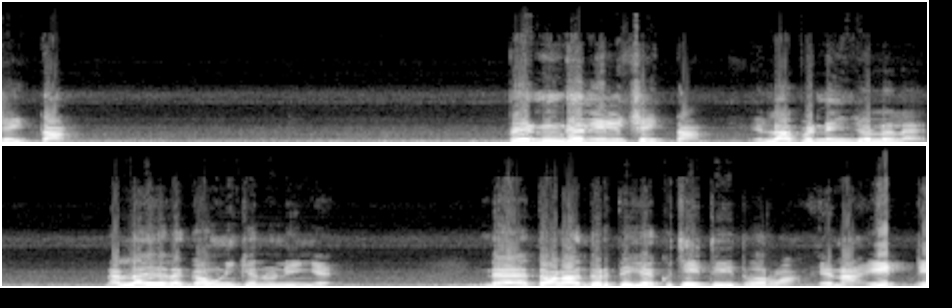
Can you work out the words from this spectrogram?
செய்தான் பெண்களில் செய்தான் எல்லா பெண்ணையும் சொல்லலை. நல்லா இதில் கவனிக்கணும் நீங்கள் இந்த தொலாந்துரத்திக குச்சியை தூக்கிட்டு வருவான். ஏன்னா ஈட்டி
